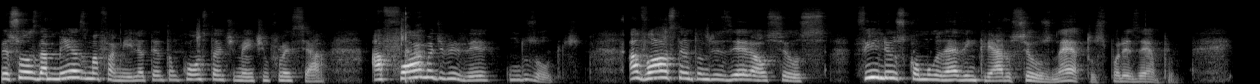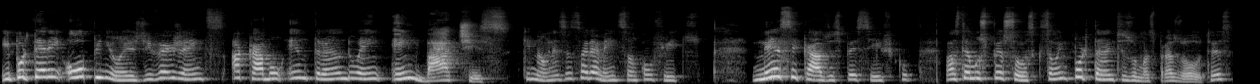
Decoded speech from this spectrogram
pessoas da mesma família tentam constantemente influenciar a forma de viver um dos outros. Avós tentam dizer aos seus filhos como devem criar os seus netos, por exemplo. E por terem opiniões divergentes, acabam entrando em embates, que não necessariamente são conflitos. Nesse caso específico, nós temos pessoas que são importantes umas para as outras,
